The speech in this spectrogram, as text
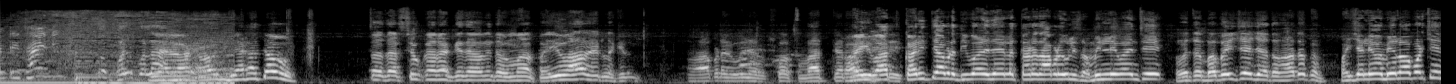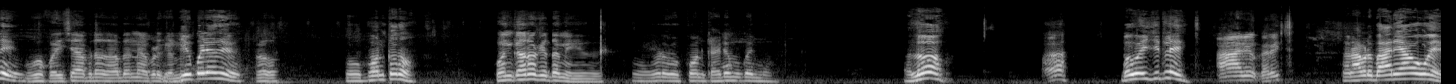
એન્ટ્રી થાય ને તો ભલ ભલા બેઠા છો? તો તાર કરે કીધું? અમે તો અમારા ભાઈઓ આવે એટલે કીધું. આપણે ઓલે કોક વાત કરવા ભાઈ વાત કરી હતી આપણે દિવાળી જાય એટલે તરત આપણે ઓલી જમીન લેવાની છે. હવે તો બબાઈ છે જતો હા તો કેમ? પૈસા લેવા મેલવા પડશે ને? પૈસા ને આપણે પડ્યા છે? હા. ફોન કરો. ફોન કરો કે તમે? ફોન કાઢે મૂકી દઉં હલો? હા. બબાઈ જેટલે આ રહ્યો ઘરે. સર આપણે બારે આવો હોય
